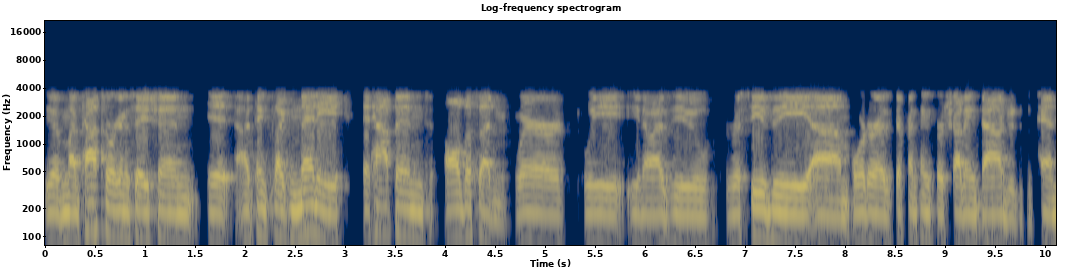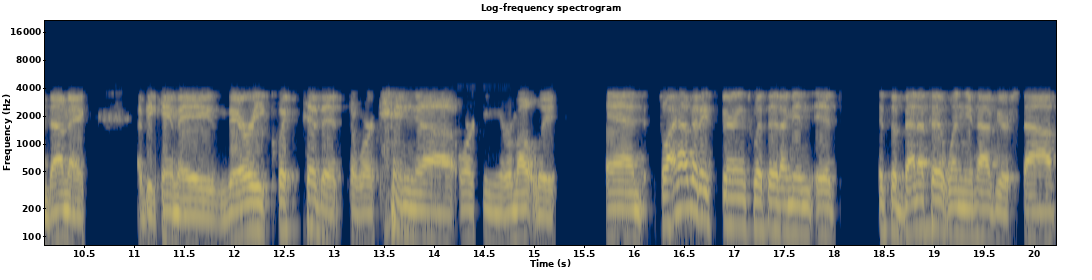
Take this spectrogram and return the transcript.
you know my past organization, it I think like many, it happened all of a sudden where we, you know, as you receive the um, order as different things were shutting down due to the pandemic, I became a very quick pivot to working uh, working remotely, and so I have that experience with it. I mean, it's it's a benefit when you have your staff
